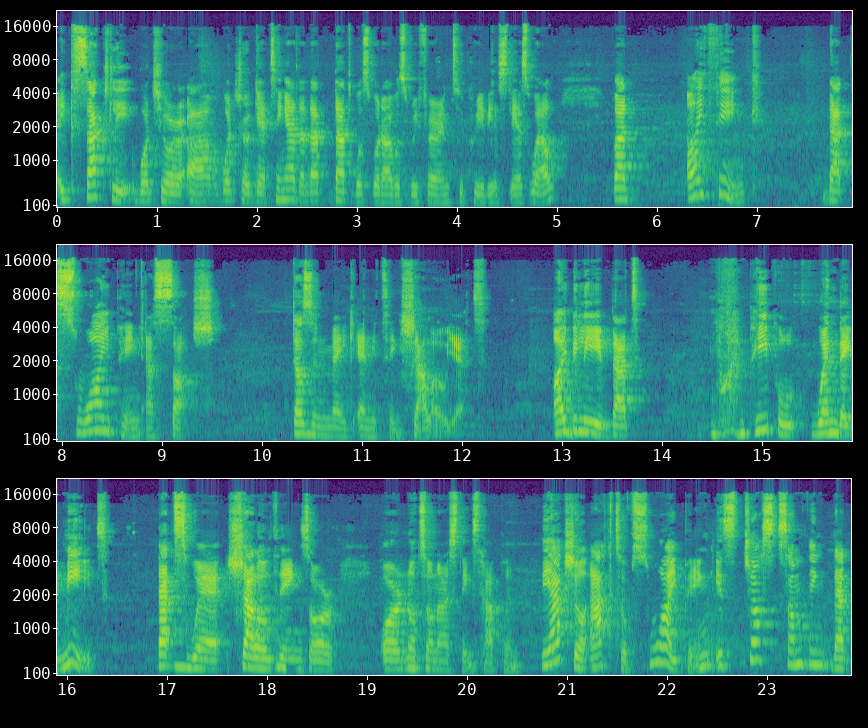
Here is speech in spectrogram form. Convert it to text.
exactly what you're uh, what you're getting at, and that that was what I was referring to previously as well. But I think that swiping as such doesn't make anything shallow yet. I believe that when people, when they meet, that's where shallow things or or not so nice things happen. The actual act of swiping is just something that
